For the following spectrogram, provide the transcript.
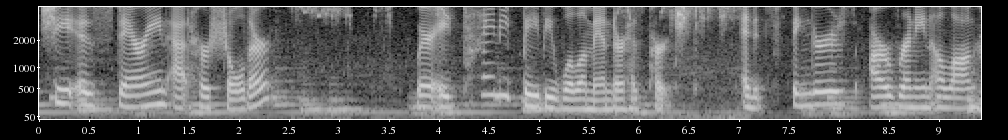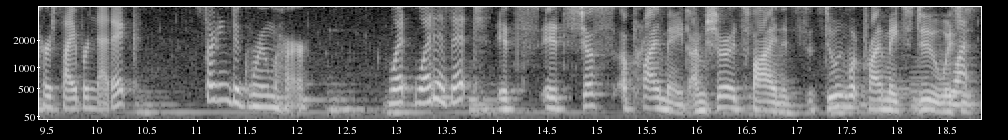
She is staring at her shoulder, where a tiny baby Woolamander has perched, and its fingers are running along her cybernetic, starting to groom her. What what is it? It's it's just a primate. I'm sure it's fine. It's it's doing what primates do, which What? is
